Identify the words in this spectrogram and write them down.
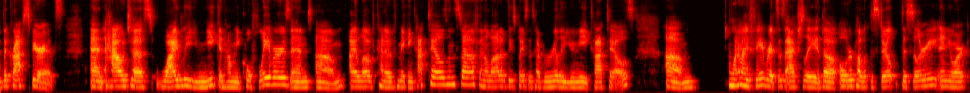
the craft spirits and how just widely unique and how many cool flavors. And um, I love kind of making cocktails and stuff. And a lot of these places have really unique cocktails. Um, one of my favorites is actually the Old Republic Distill- Distillery in York.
